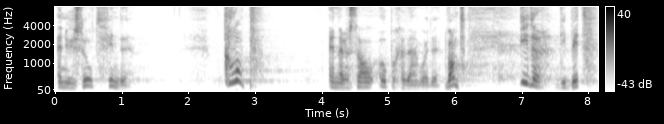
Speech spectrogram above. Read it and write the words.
en u zult vinden. Klop en er zal opengedaan worden. Want ieder die bidt,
